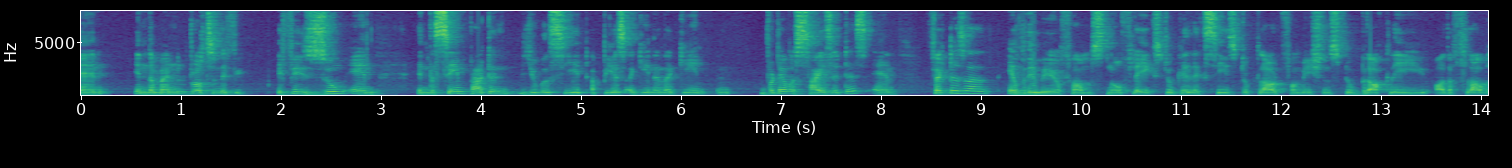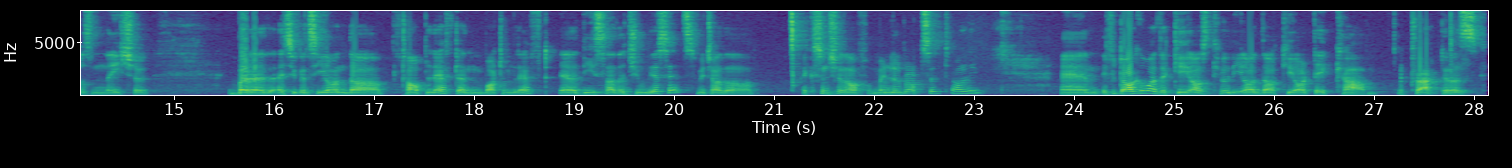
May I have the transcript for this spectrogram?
and in the Mandelbrot set if you if you zoom in in the same pattern you will see it appears again and again in whatever size it is and Vectors are everywhere from snowflakes to galaxies to cloud formations to broccoli or the flowers in nature. But uh, as you can see on the top left and bottom left, uh, these are the Julia sets, which are the extension of Mandelbrot set only. And if you talk about the chaos theory or the chaotic um, attractors,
